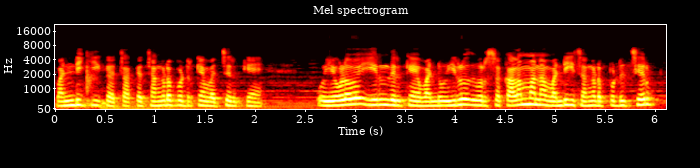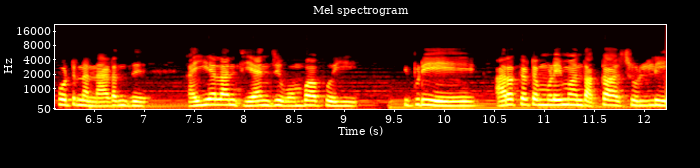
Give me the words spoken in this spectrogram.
வண்டிக்கு க சக்க சங்கடப்பட்டிருக்கேன் வச்சுருக்கேன். எவ்வளவோ இருந்திருக்கேன். வண்டி இருபது வருஷ காலமாக நான் வண்டிக்கு சங்கடப்பட்டு செருப்பு போட்டு நான் நடந்து கையெல்லாம் தேஞ்சு ஒம்பா போய் இப்படி அறக்கட்டை மூலயமா அந்த அக்கா சொல்லி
